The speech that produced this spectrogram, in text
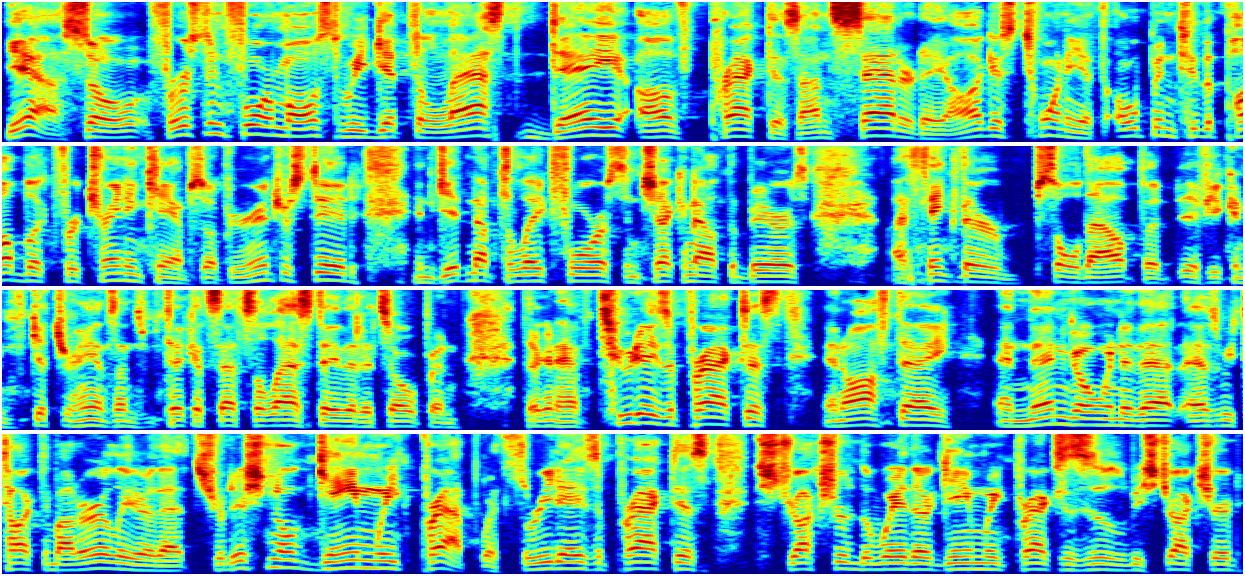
Yeah. So, first and foremost, we get the last day of practice on Saturday, August 20th, open to the public for training camp. So, if you're interested in getting up to Lake Forest and checking out the Bears, I think they're sold out, but if you can get your hands on some tickets, that's the last day that it's open. They're going to have two days of practice, an off day, and then go into that, as we talked about earlier, that traditional game week prep with three days of practice, structured the way their game week practices will be structured,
